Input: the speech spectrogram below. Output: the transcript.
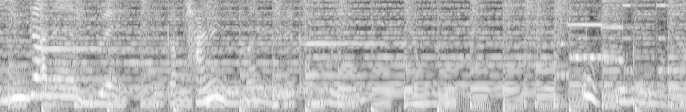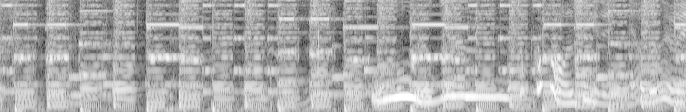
인간의 뇌, 그러니까 반은 인간의 뇌를 가지고 있는 영장류. 오, 여기 있나 보다. 오, 여기는 조그만 원숭이들 있네요. 너네 왜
